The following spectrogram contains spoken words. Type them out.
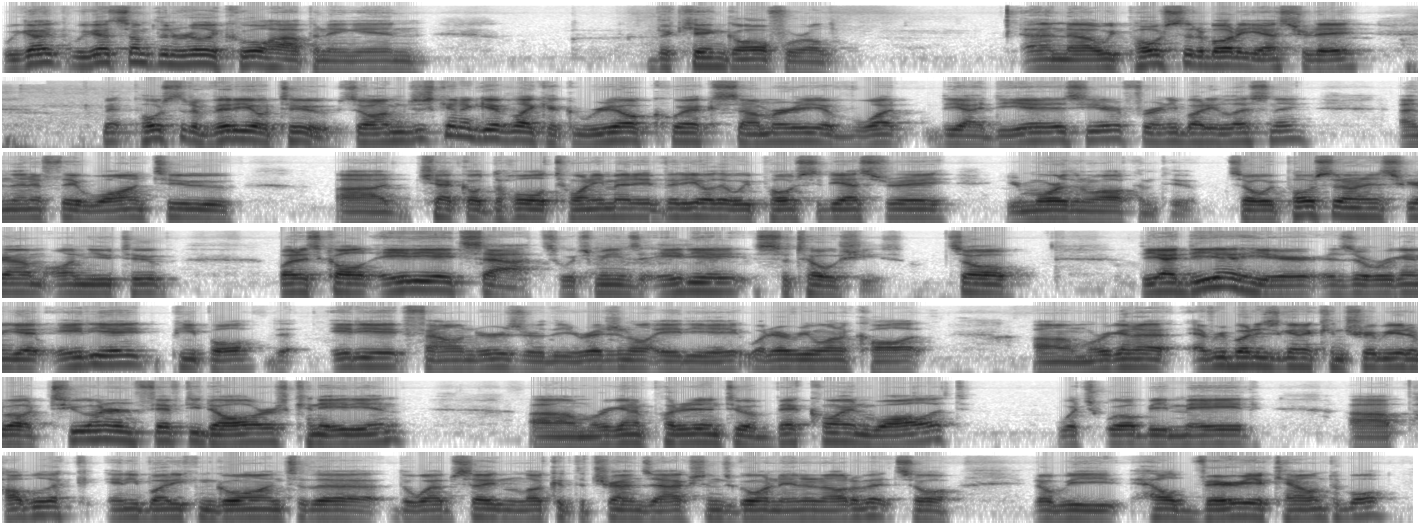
we got we got something really cool happening in the King Golf world, and uh, we posted about it yesterday. Posted a video too, so I'm just gonna give like a real quick summary of what the idea is here for anybody listening, and then if they want to uh, check out the whole 20 minute video that we posted yesterday, you're more than welcome to. So we posted on Instagram, on YouTube, but it's called 88 Sats, which means 88 Satoshis. So the idea here is that we're going to get 88 people, the 88 founders or the original 88, whatever you want to call it. Um, we're going to, everybody's going to contribute about $250 Canadian. Um, we're going to put it into a Bitcoin wallet, which will be made uh, public. Anybody can go onto the, the website and look at the transactions going in and out of it. So it'll be held very accountable.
